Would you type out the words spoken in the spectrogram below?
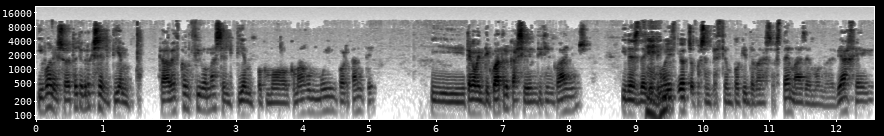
Y bueno, y sobre todo yo creo que es el tiempo. Cada vez concibo más el tiempo como, como algo muy importante. Y tengo 24, casi 25 años. Y desde que tengo 18, pues empecé un poquito con estos temas del mundo del viaje,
